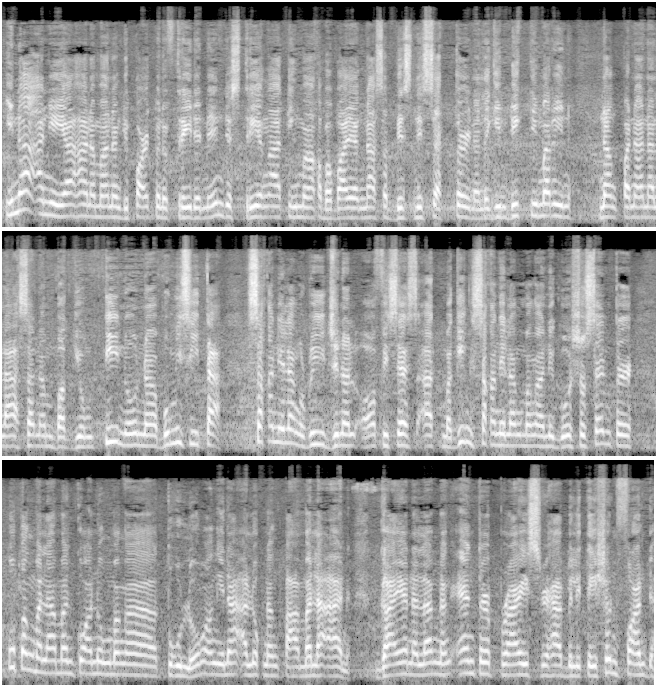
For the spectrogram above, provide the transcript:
Inaanyayahan naman ng Department of Trade and Industry ang ating mga kababayang nasa business sector na naging biktima rin ng pananalasa ng bagyong Tino na bumisita sa kanilang regional offices at maging sa kanilang mga negosyo center upang malaman kung anong mga tulong ang inaalok ng pamalaan. Gaya na lang ng Enterprise Rehabilitation Fund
